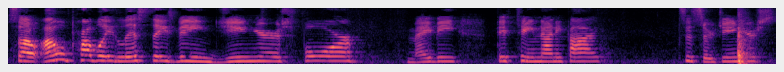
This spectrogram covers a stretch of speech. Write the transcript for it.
So I will probably list these being juniors for maybe $15.95 since they're juniors.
